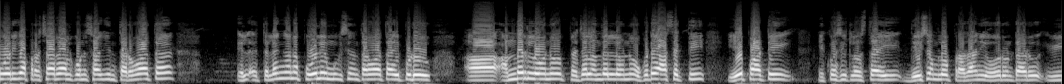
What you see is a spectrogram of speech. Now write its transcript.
హోరీగా ప్రచారాలు కొనసాగిన తర్వాత తెలంగాణ పోలింగ్ ముగిసిన తర్వాత ఇప్పుడు అందరిలోనూ ప్రజలందరిలోనూ ఒకటే ఆసక్తి ఏ పార్టీ ఎక్కువ సీట్లు వస్తాయి దేశంలో ప్రధాని ఎవరు ఉంటారు ఈ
